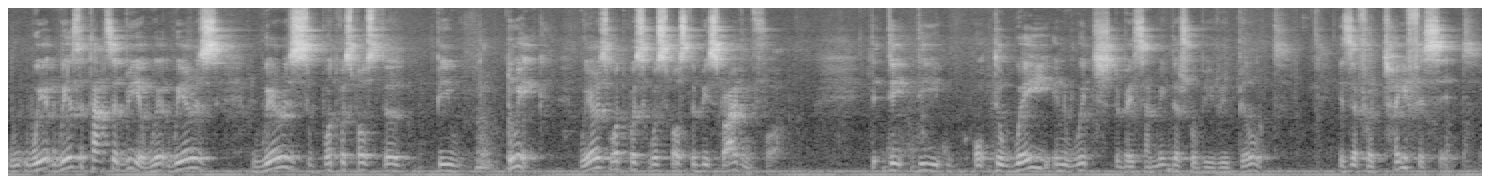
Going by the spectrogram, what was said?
Where, where's the tatzah bria? Where, where is where is what we're supposed to be doing? Where is what we're, we're supposed to be striving for? The, the, the, the way in which the Beis Hamikdash will be rebuilt is if we're it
